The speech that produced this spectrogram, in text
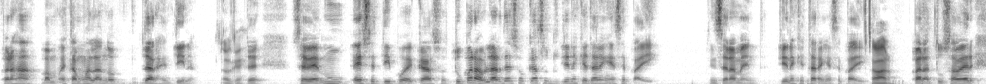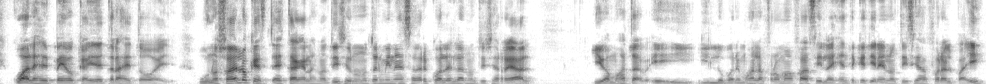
pero ajá, vamos, estamos hablando de Argentina. Ok. Se, se ve ese tipo de casos. Tú para hablar de esos casos, tú tienes que estar en ese país. Sinceramente. Tienes que estar en ese país. Claro. Para tú saber cuál es el peo que hay detrás de todo ello. Uno sabe lo que está en las noticias, uno no termina de saber cuál es la noticia real. Y vamos a y, y- y lo ponemos de la forma fácil. Hay gente que tiene noticias afuera del país.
